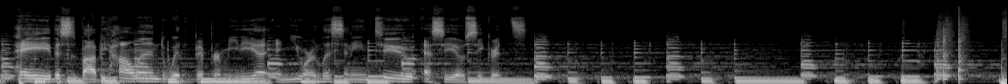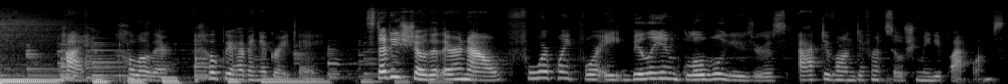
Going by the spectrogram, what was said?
Hey, this is Bobby Holland with Bipper Media, and you are listening to SEO Secrets. Hi, hello there. I hope you're having a great day. Studies show that there are now 4.48 billion global users active on different social media platforms.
